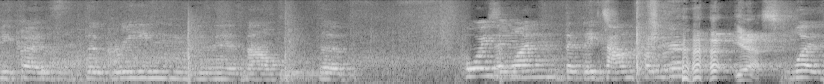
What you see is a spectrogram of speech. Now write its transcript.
Because the green was in his mouth, the, Poison. the one that they found frozen yes. was,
